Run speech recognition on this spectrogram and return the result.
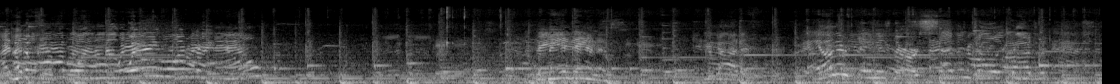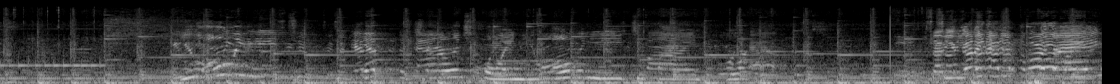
I don't have one. I'm not wearing one right now. The bandanas. Thing is there are seven Jolly Roger passes. You only need to, to get the challenge coin, you only need to find your pass. So you're gonna have to parlay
